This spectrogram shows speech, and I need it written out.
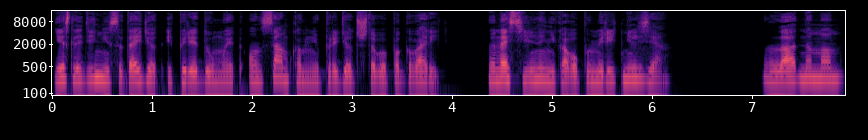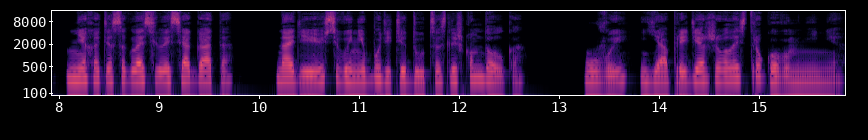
Если Денис отойдет и передумает, он сам ко мне придет, чтобы поговорить. Но насильно никого помирить нельзя». «Ладно, мам», — нехотя согласилась Агата. «Надеюсь, вы не будете дуться слишком долго». Увы, я придерживалась другого мнения.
